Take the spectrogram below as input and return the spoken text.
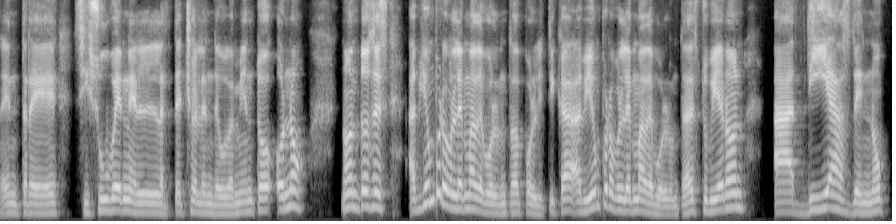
entre si suben el techo del endeudamiento o no, ¿no? Entonces, había un problema de voluntad política, había un problema de voluntad. Estuvieron a días de no,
